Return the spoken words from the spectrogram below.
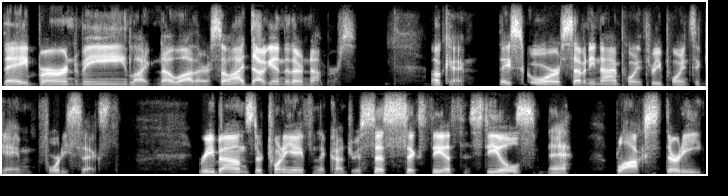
They burned me like no other. So I dug into their numbers. Okay. They score 79.3 points a game, 46th. Rebounds, they're 28th in the country. Assists, 60th. Steals, eh. Blocks, 30,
